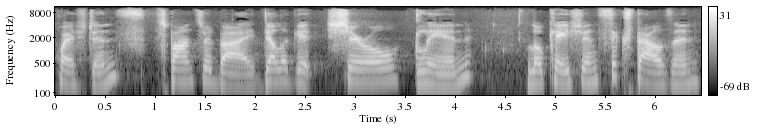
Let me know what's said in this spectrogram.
questions, sponsored by Delegate Cheryl Glenn, location 6000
